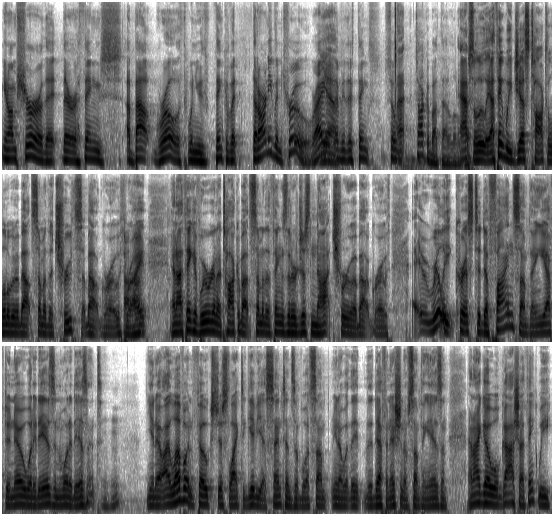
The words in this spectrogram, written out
you know, I'm sure that there are things about growth when you think of it that aren't even true, right? Yeah. I mean, there's things. So uh, talk about that a little absolutely. bit. Absolutely. I think we just talked a little bit about some of the truths about growth, uh-huh. right? And I think if we were going to talk about some of the things that are just not true about growth, really, Chris, to define something, you have to know what it is and what it isn't. Mm-hmm. You know, I love when folks just like to give you a sentence of what some, you know, what the, the definition of something is, and and I go, well, gosh, I think we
